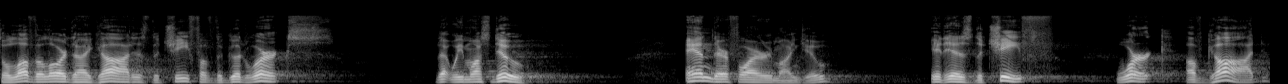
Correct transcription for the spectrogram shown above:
So, love the Lord thy God is the chief of the good works that we must do. And therefore, I remind you, it is the chief work of God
